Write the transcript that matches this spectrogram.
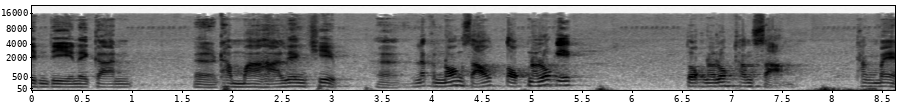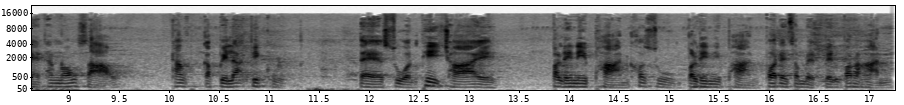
ยินดีในการทำมาหาเลี้ยงชีพแล้วก็น้องสาวตกนรกอีก ตกนรกทั้งสามทั้งแม่ทั้งน้องสาว ทั้งกัปปิละพิกุแต่ส่วนพี่ชายปรินิพานเข้าสู่ปรินิพานเพราะได้สำเร็จเป็นพระอรหันต์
